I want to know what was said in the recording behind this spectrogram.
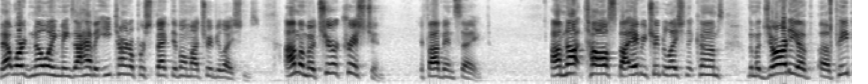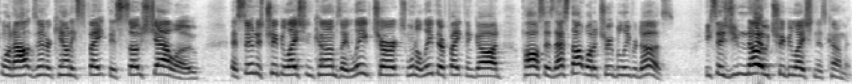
That word knowing means I have an eternal perspective on my tribulations. I'm a mature Christian if I've been saved. I'm not tossed by every tribulation that comes. The majority of, of people in Alexander County's faith is so shallow. As soon as tribulation comes, they leave church, want to leave their faith in God. Paul says that's not what a true believer does. He says, You know tribulation is coming.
